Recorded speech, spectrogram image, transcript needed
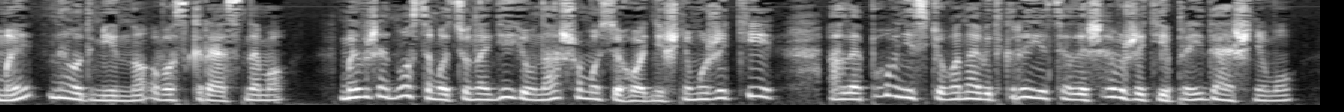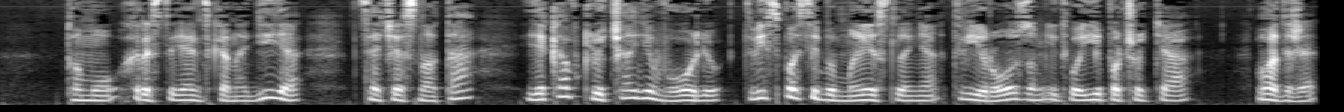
Ми неодмінно воскреснемо. Ми вже носимо цю надію в нашому сьогоднішньому житті, але повністю вона відкриється лише в житті прийдешньому. Тому християнська надія це чеснота, яка включає волю, твій спосіб мислення, твій розум і твої почуття. Отже,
